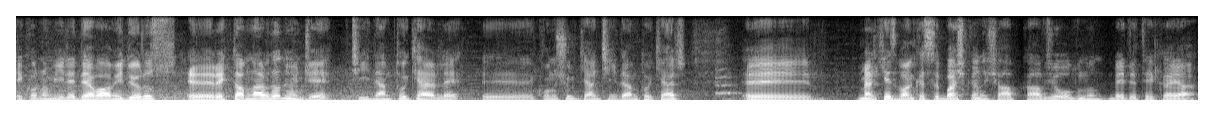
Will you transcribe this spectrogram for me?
ekonomiyle devam ediyoruz. Ee, reklamlardan önce Çiğdem Toker'le e, konuşurken Çiğdem Toker e, Merkez Bankası Başkanı Şahap Kavcıoğlu'nun BDTK'ya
